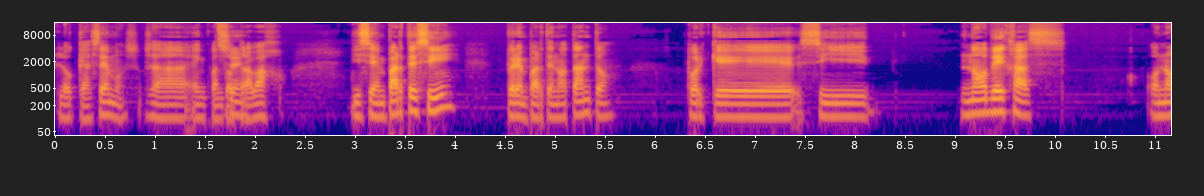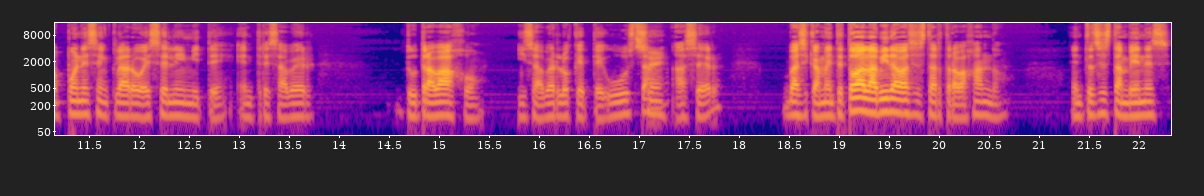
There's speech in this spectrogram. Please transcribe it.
lo que hacemos, o sea, en cuanto Sí. a trabajo. Dice, en parte sí, pero en parte no tanto. Porque si no dejas o no pones en claro ese límite entre saber tu trabajo y saber lo que te gusta Sí. hacer, básicamente toda la vida vas a estar trabajando. Entonces también es,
